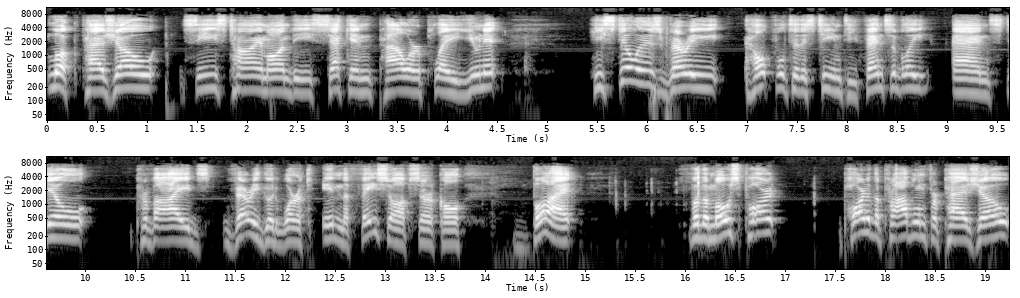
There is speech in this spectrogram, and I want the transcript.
look, Pageau sees time on the second power play unit. He still is very helpful to this team defensively and still provides very good work in the faceoff circle. But for the most part, part of the problem for Pageau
